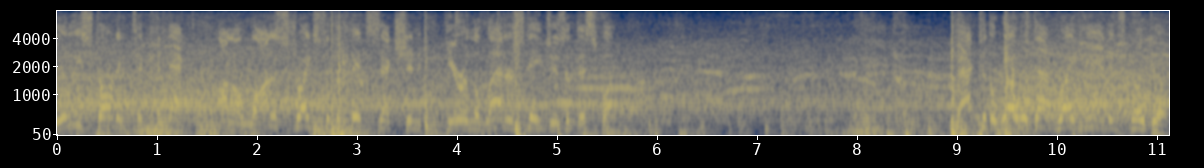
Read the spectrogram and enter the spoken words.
really starting to connect on a lot of strikes to the midsection here in the latter stages of this fight. Back to the well with that right hand, it's no good.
